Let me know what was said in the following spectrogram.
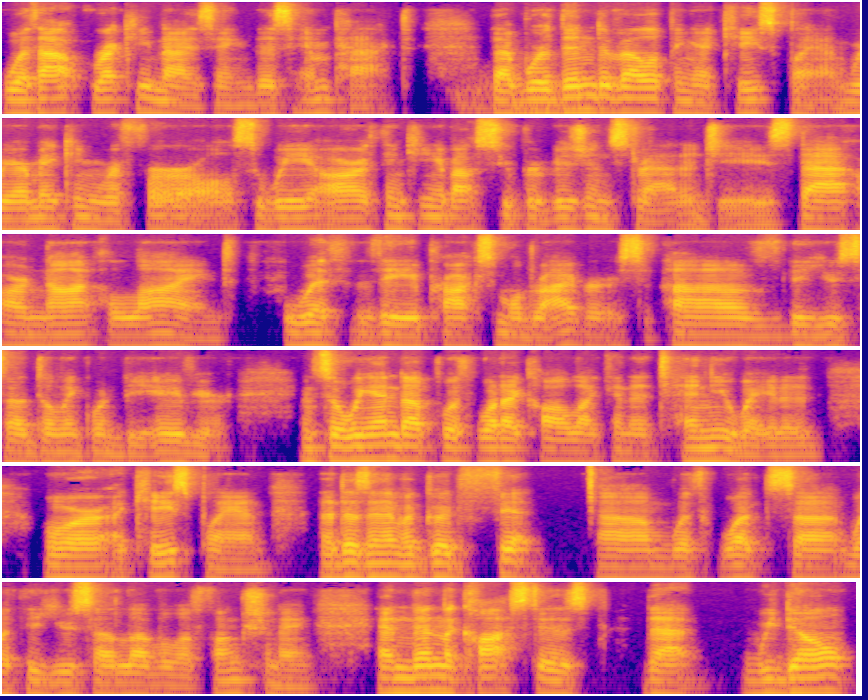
without recognizing this impact, that we're then developing a case plan. We are making referrals. We are thinking about supervision strategies that are not aligned with the proximal drivers of the use of delinquent behavior. And so we end up with what I call like an attenuated or a case plan that doesn't have a good fit um, with what's uh, with the USAID level of functioning. And then the cost is that we don't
